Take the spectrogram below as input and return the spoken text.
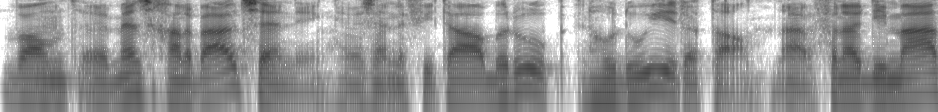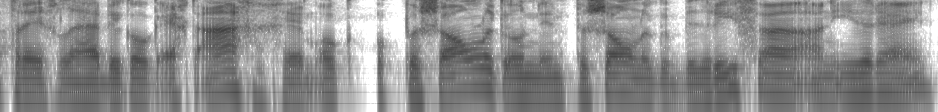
Want uh, mensen gaan op uitzending. We zijn een vitaal beroep. En hoe doe je dat dan? Nou, vanuit die maatregelen heb ik ook echt aangegeven, ook, ook persoonlijk, in het persoonlijke bedrijf uh, aan iedereen,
